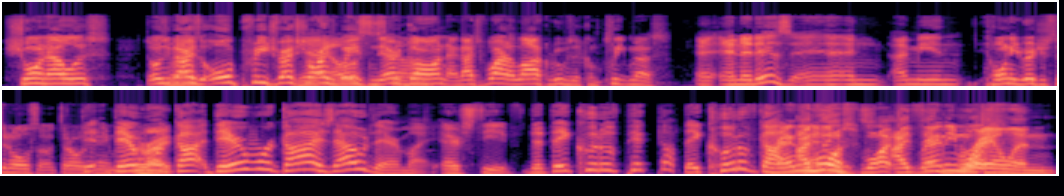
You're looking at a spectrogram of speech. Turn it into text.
Shaun Ellis. Those guys are all pre- rex Yeah, Ryan's Ellis ways, and they're gone. gone. And that's why the locker room's a complete mess. and, and it is, and, and I mean, Tony Richardson also. Throw his Th- name there were Right. guy, there were guys out there, Mike or Steve, that they could have picked up. They could have gotten. Randy I Edwards. Moss, think, what- I think Randy Moss. Braylon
